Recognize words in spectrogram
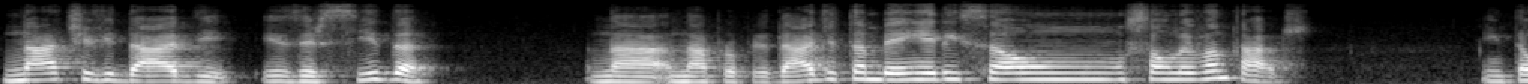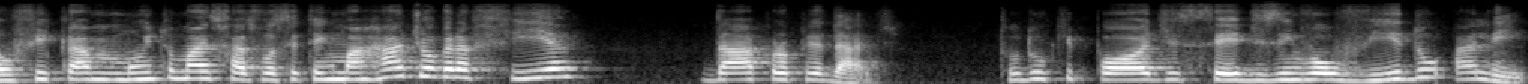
na atividade exercida na, na propriedade também eles são, são levantados. Então fica muito mais fácil. Você tem uma radiografia da propriedade, tudo o que pode ser desenvolvido ali.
